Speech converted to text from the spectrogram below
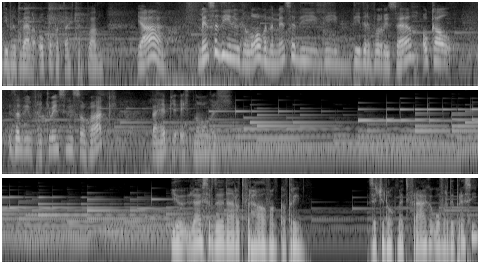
die verdwijnen ook op het achterplan. Ja, mensen die in u geloven en mensen die, die, die er voor u zijn, ook al is dat in frequentie niet zo vaak, dat heb je echt nodig. Je luisterde naar het verhaal van Katrien. Zit je nog met vragen over depressie?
